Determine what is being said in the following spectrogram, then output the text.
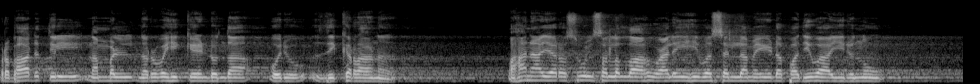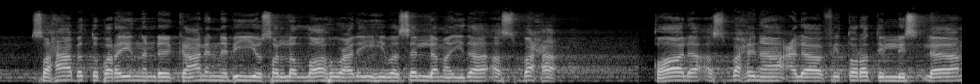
പ്രഭാതത്തിൽ നമ്മൾ നിർവഹിക്കേണ്ടുന്ന ഒരു ദിക്കറാണ് മഹാനായ റസൂൽ സല്ലല്ലാഹു അലൈഹി വസല്ലമയുടെ പതിവായിരുന്നു സഹാബത്ത് പറയുന്നുണ്ട് കാനൻ നബിയു സല്ലല്ലാഹു അലൈഹി വസല്ലമ ഇദാ അസ്ബഹ قال أصبحنا على فطرة الإسلام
